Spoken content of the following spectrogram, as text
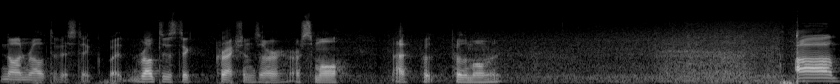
non-relativistic, but relativistic corrections are, are small at, for, for the moment. Um,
